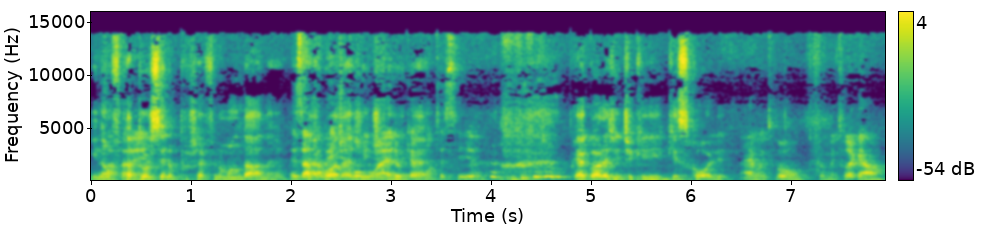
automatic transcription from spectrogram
E não ficar Exatamente. torcendo pro chefe não mandar, né? Porque exatamente como era o que é, acontecia. Porque agora a gente que, que escolhe. É muito bom, foi muito legal.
